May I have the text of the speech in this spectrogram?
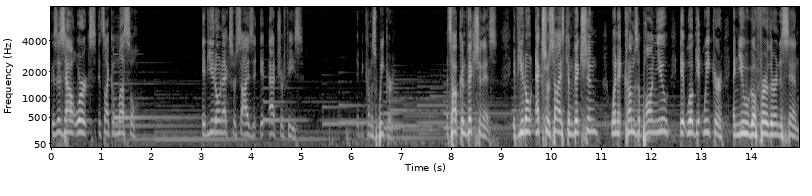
Because this is how it works it's like a muscle. If you don't exercise it, it atrophies, it becomes weaker. That's how conviction is. If you don't exercise conviction, when it comes upon you, it will get weaker and you will go further into sin.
